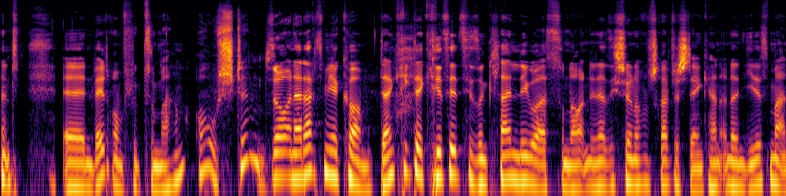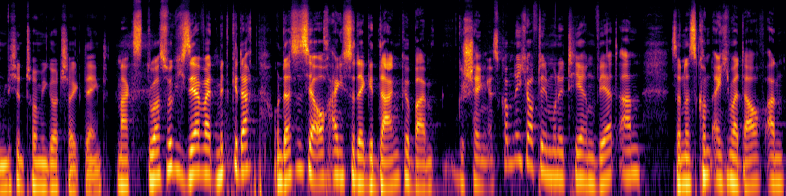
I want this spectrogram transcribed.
äh, einen Weltraumflug zu machen. Oh, stimmt. So, und da dachte ich mir, komm, dann kriegt der Chris jetzt hier so einen kleinen Lego-Astronauten, den er sich schön auf den Schreibtisch stellen kann und dann jedes Mal an mich und Tommy Gottschalk denkt. Max, du hast wirklich sehr weit mitgedacht und das ist ja auch eigentlich so der Gedanke beim Geschenk. Es kommt nicht auf den monetären Wert an, sondern es kommt eigentlich immer darauf an,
